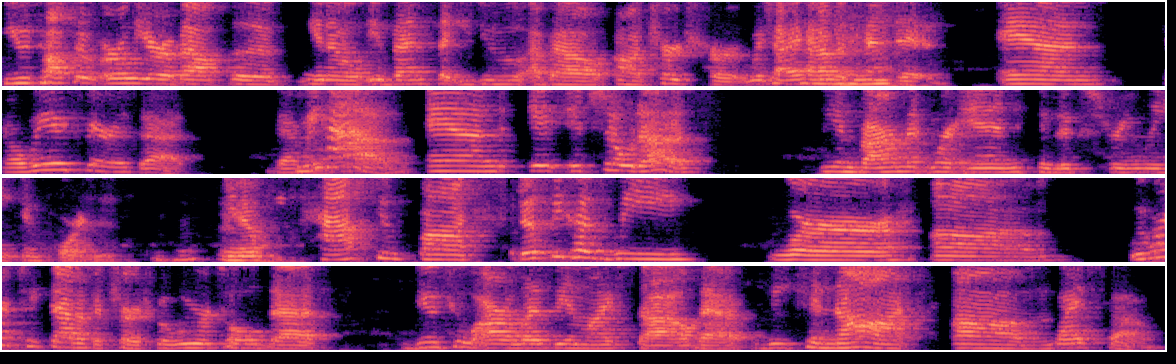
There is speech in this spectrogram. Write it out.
you talked earlier about the, you know, events that you do about uh, church hurt, which I have Mhm. attended. And No, we experienced that. we have. And it, it showed us the environment we're in is extremely important. Mhm. You know, we have to find just because we were um we weren't kicked out of a church, but we were told that due to our lesbian lifestyle that we cannot um Lifestyle.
